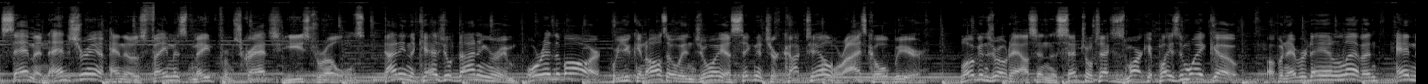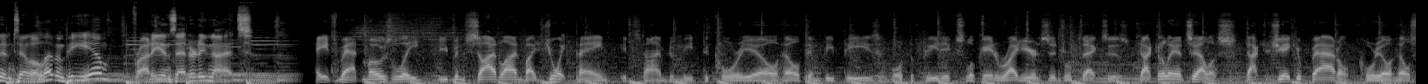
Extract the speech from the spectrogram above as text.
salmon and shrimp, and those famous made from scratch yeast rolls. Dine in the casual dining room or in the bar, where you can also enjoy a signature cocktail or ice cold beer. Logan's Roadhouse in the Central Texas Marketplace in Waco. Open every day at 11 and until 11 p.m. Friday and Saturday nights. Hey, it's Matt Mosley. You've been sidelined by joint pain. It's time to meet the Coryell Health MVPs of orthopedics, located right here in Central Texas. Dr. Lance Ellis, Dr. Jacob Battle, Coryell Health's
